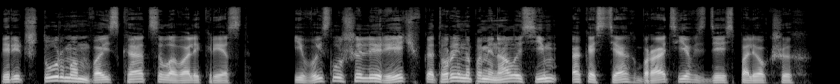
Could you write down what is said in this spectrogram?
Перед штурмом войска целовали крест, и выслушали речь, в которой напоминалось им о костях братьев здесь полегших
